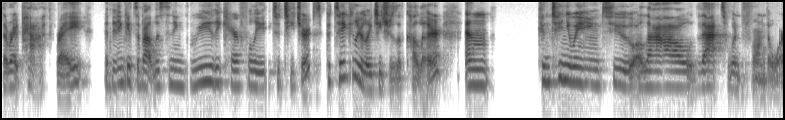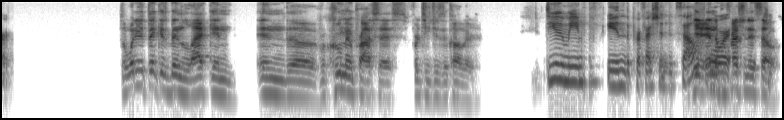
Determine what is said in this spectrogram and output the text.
the right path right? I think it's about listening really carefully to teachers particularly teachers of color and continuing to allow that to inform the work. So what do you think has been lacking in the recruitment process for teachers of color do you mean in the profession itself? Yeah, in or... the profession itself.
